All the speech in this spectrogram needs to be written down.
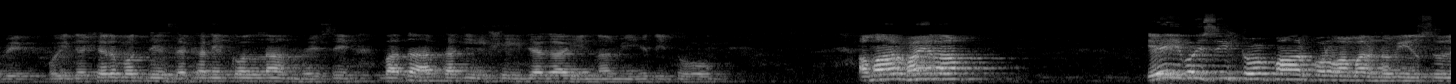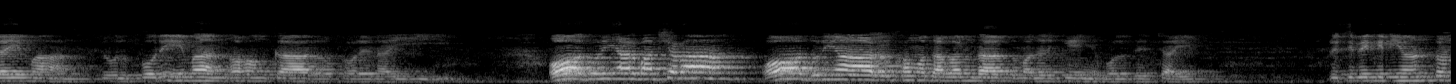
তবে ওই দেশের মধ্যে যেখানে কল্যাণ হয়েছে বাতাস তাকে সেই জায়গায় নামিয়ে দিত। আমার ভাইয়েরা, এই বৈশিষ্ট্য পার পর আমার নবী সুলাইমান। চুল পরিমাণ অহংকার করে নাই। ও দুনিয়ার বাদশারা ও দুনিয়ার ক্ষমতাবানরা তোমাদেরকে বলতে চাই পৃথিবীকে নিয়ন্ত্রণ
